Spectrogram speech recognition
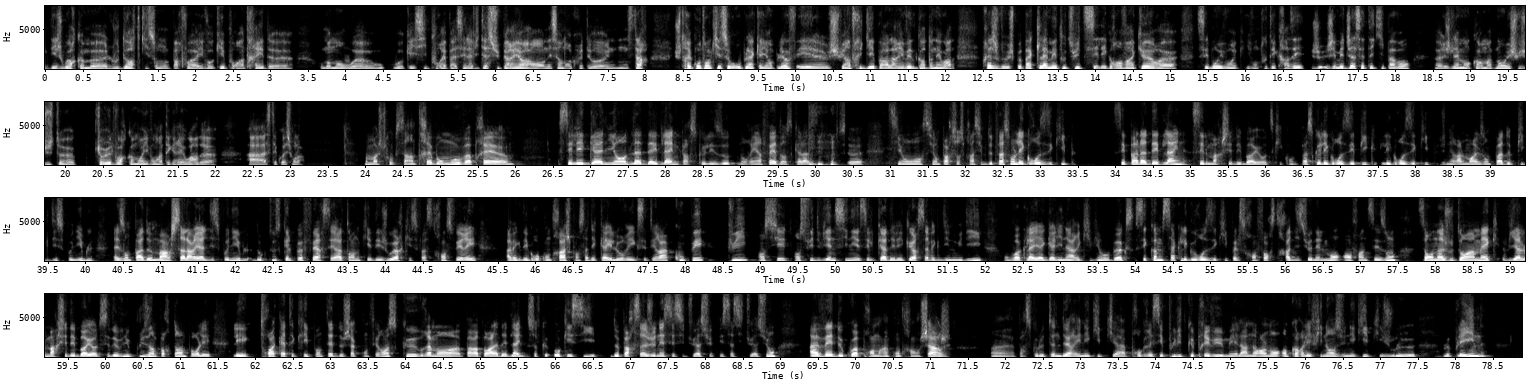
des joueurs comme euh, Lou Dort qui sont parfois évoqués pour un trade euh, au moment où, où, OKC pourrait passer la vitesse supérieure en essayant de recruter une, star. Je suis très content qu'il y ait ce groupe-là qui aille en playoff et je suis intrigué par l'arrivée de Gordon Hayward. Après, je ne peux pas clamer tout de suite, c'est les grands vainqueurs, c'est bon, ils vont tout écraser. J'aimais déjà cette équipe avant, je l'aime encore maintenant et je suis juste curieux de voir comment ils vont intégrer Hayward à cette équation-là. Moi, je trouve que c'est un très bon move. Après, euh, c'est les gagnants de la deadline parce que les autres n'ont rien fait dans ce cas-là. Euh, si, on, si on part sur ce principe, de toute façon, les grosses équipes, c'est pas la deadline, c'est le marché des buyouts qui compte. Parce que les grosses, équipes, généralement, elles n'ont pas de pic disponible, elles n'ont pas de marge salariale disponible. Donc, tout ce qu'elles peuvent faire, c'est attendre qu'il y ait des joueurs qui se fassent transférer avec des gros contrats, je pense à des Kylori, etc., couper puis ensuite, viennent signer. C'est le cas des Lakers avec Dinwiddie. On voit que là, il y a Gallinari qui vient aux Bucks. C'est comme ça que les grosses équipes, elles se renforcent traditionnellement en fin de saison. C'est en ajoutant un mec via le marché des buyouts. C'est devenu plus important pour les, les 3-4 équipes en tête de chaque conférence que vraiment euh, par rapport à la deadline. Sauf que OKC, de par sa jeunesse et sa situation, avait de quoi prendre un contrat en charge. Euh, parce que le Thunder est une équipe qui a progressé plus vite que prévu, mais elle a normalement encore les finances d'une équipe qui joue le, le play-in.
